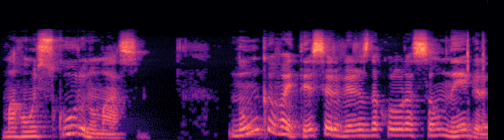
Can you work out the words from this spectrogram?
marrom escuro no máximo. Nunca vai ter cervejas da coloração negra,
